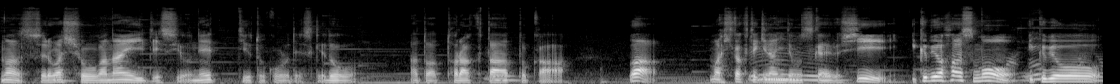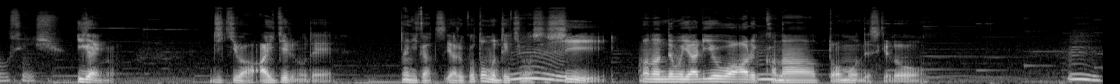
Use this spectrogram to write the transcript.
まあそれはしょうがないですよねっていうところですけどあとはトラクターとかは、まあ比較的何にでも使えるし、育苗ハウスまも育苗以外の時期は空いてるので何かやることもできますし、まあ何でもやりようはあるかなとは思うんですけど、うん。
